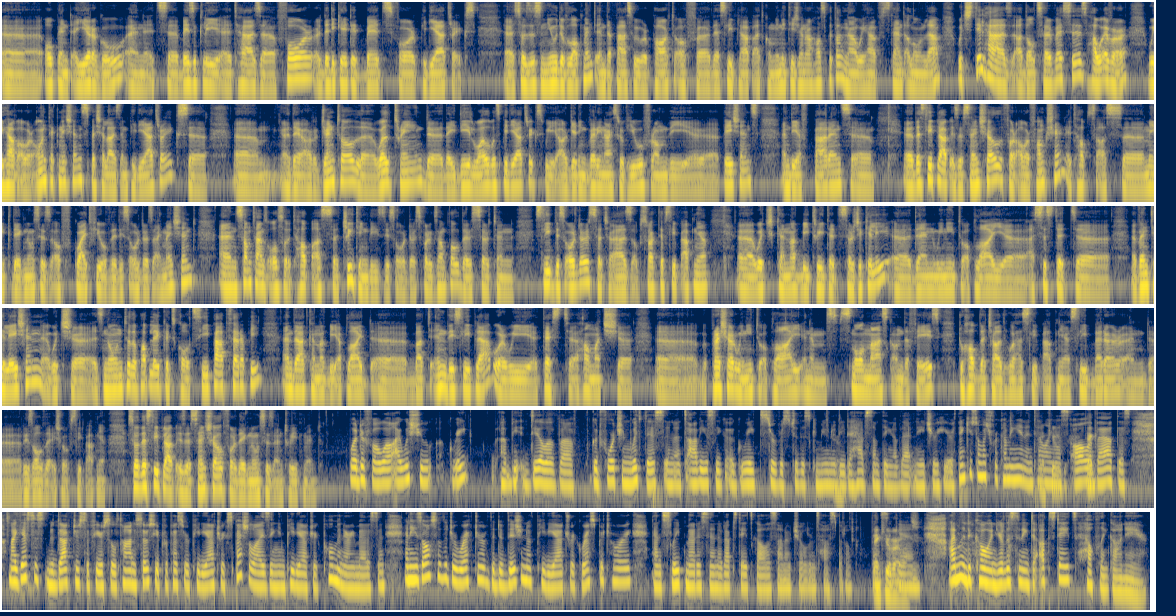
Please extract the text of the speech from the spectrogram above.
Uh, opened a year ago, and it's uh, basically it has uh, four dedicated beds for pediatrics. Uh, so this new development. In the past, we were part of uh, the sleep lab at Community General Hospital. Now we have standalone lab, which still has adult services. However, we have our own technicians specialized in pediatrics. Uh, um, they are gentle, uh, well trained. Uh, they deal well with pediatrics. We are getting very nice review from the uh, patients and the parents. The sleep lab is essential for our function. It helps us make diagnosis of quite few of the disorders I mentioned and sometimes also it helps us uh, treating these disorders. For example, there's certain sleep disorders such as obstructive sleep apnea, uh, which cannot be treated surgically. Uh, then we need to apply uh, assisted uh, ventilation, uh, which is known to the public. It's called CPAP therapy, and that cannot be applied but in the sleep lab where we test how much pressure we need to apply in a small mask on the face to help the child who has sleep sleep apnea sleep better and uh, resolve the issue of sleep apnea. So the sleep lab is essential for diagnosis and treatment. Wonderful. Well, I wish you a great a deal of uh, good fortune with this, and it's obviously a great service to this community to have something of that nature here. Thank you so much for coming in and telling us all Thank- about this. My guest is Dr. Zafer Soultan, Associate Professor of Pediatrics, specializing in pediatric pulmonary medicine, and he's also the director of the Division of Pediatric Respiratory and Sleep Medicine at Upstate's Golisano Children's Hospital. Thank Thanks you very much. I'm Linda Cohen. You're listening to Upstate's HealthLink on Air.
